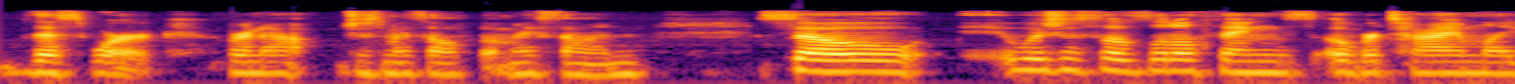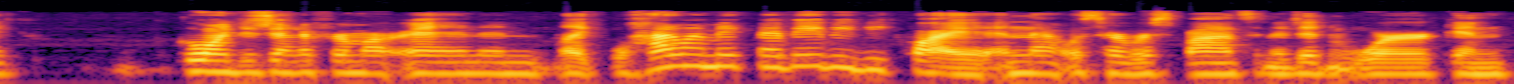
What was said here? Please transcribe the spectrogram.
this work for not just myself but my son. So it was just those little things over time, like going to Jennifer Martin and like, well, how do I make my baby be quiet? And that was her response, and it didn't work. And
